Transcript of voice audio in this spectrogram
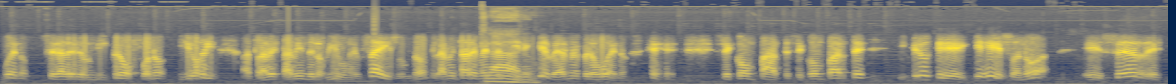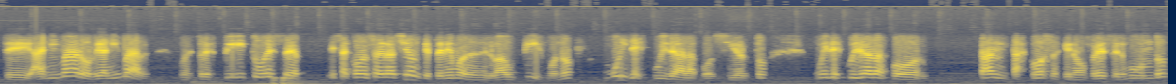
bueno, será desde un micrófono y hoy a través también de los vivos en Facebook, ¿no? Que lamentablemente tienen que verme, pero bueno, se comparte, se comparte y creo que, que es eso, ¿no? Eh, ser, este, animar o reanimar nuestro espíritu, esa, esa consagración que tenemos desde el bautismo, ¿no? Muy descuidada, por cierto, muy descuidada por tantas cosas que nos ofrece el mundo,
